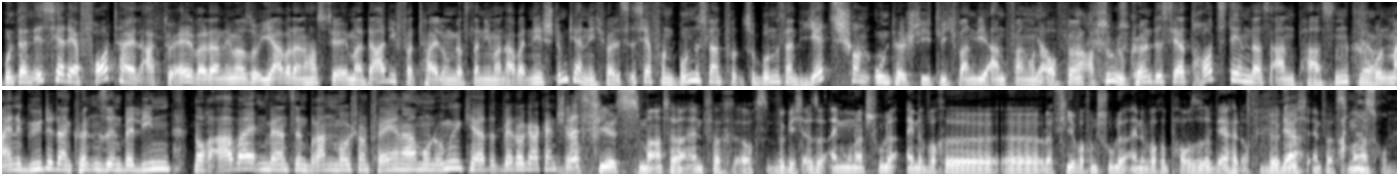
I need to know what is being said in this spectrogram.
Und dann ist ja der Vorteil aktuell, weil dann immer so, ja, aber dann hast du ja immer da die Verteilung, dass dann jemand arbeitet. Nee, stimmt ja nicht, weil es ist ja von Bundesland zu Bundesland jetzt schon unterschiedlich, wann die anfangen und Ja, aufhören. ja, absolut. Du könntest ja trotzdem das anpassen. Ja. Und meine Güte, dann könnten sie in Berlin noch arbeiten, während sie in Brandenburg schon Ferien haben und umgekehrt. Das wäre doch gar kein Wäre auch Stress. viel smarter einfach auch wirklich, also ein Monat Schule, eine Woche äh, oder vier Wochen Schule, eine Woche Pause wäre halt auch wirklich Ja, einfach smart. Andersrum.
